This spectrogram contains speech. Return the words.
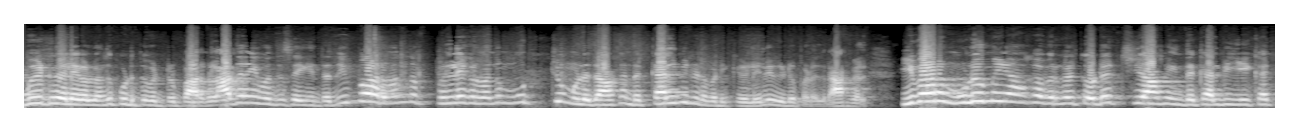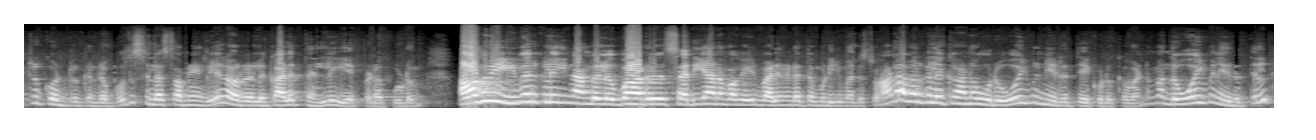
வீட்டு வேலைகள் வந்து கொடுத்து விட்டிருப்பார்கள். அதனை வந்து செய்கின்றது. இவ்வாறு வந்து பிள்ளைகள் வந்து முற்று முழுதாக இந்த கல்வி நடவடிக்கைகளில் ஈடுபடுகிறார்கள். இவ்வாறு முழுமையாக அவர்கள் தொடர்ச்சியாக இந்த கல்வியை கற்றுக்கொண்டிருக்கின்ற போது சில சமயங்களில் அவர்களுக்கு அழுத்த நிலை ஏற்படக்கூடும். ஆகவே இவர்களை நாங்கள் எவ்வாறு சரியான வகையில் வழிநடத்த முடியும் என்று சொன்னால் அவர்களுக்கான ஒரு ஓய்வு நேரத்தை கொடுக்க வேண்டும். அந்த ஓய்வு நேரத்தில்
